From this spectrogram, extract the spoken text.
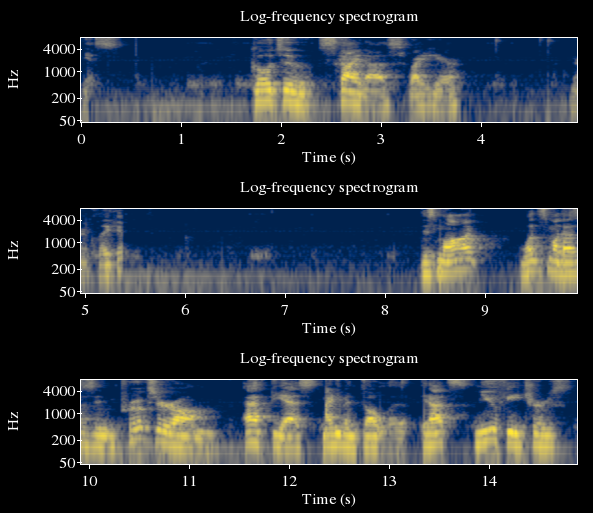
Yes. Go to Skydaz right here. I'm gonna click it. This mod, what this mod does is it improves your um, FPS, might even double it. It adds new features,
